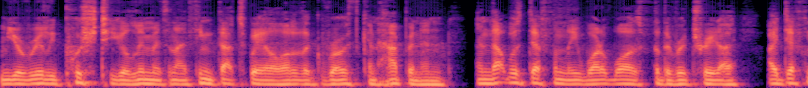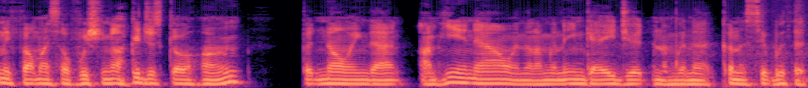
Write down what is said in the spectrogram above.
you're really pushed to your limits. And I think that's where a lot of the growth can happen. And and that was definitely what it was for the retreat. I, I definitely felt myself wishing I could just go home, but knowing that I'm here now and that I'm going to engage it and I'm going to kind of sit with it.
